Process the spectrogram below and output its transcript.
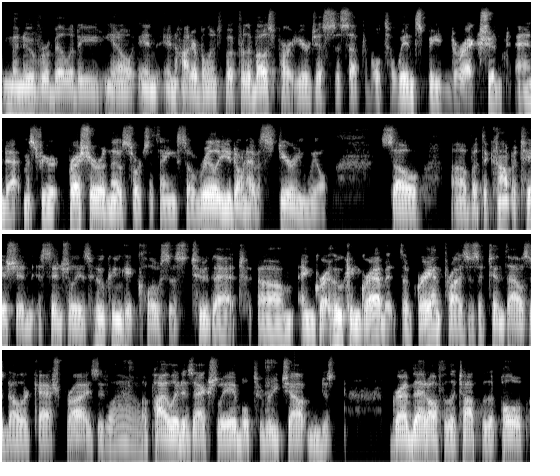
maneuverability, you know, in in hot air balloons, but for the most part, you're just susceptible to wind speed and direction and atmospheric pressure and those sorts of things. So really, you don't have a steering wheel. So, uh, but the competition essentially is who can get closest to that um, and gra- who can grab it. The grand prize is a ten thousand dollar cash prize if wow. a pilot is actually able to reach out and just grab that off of the top of the pole.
